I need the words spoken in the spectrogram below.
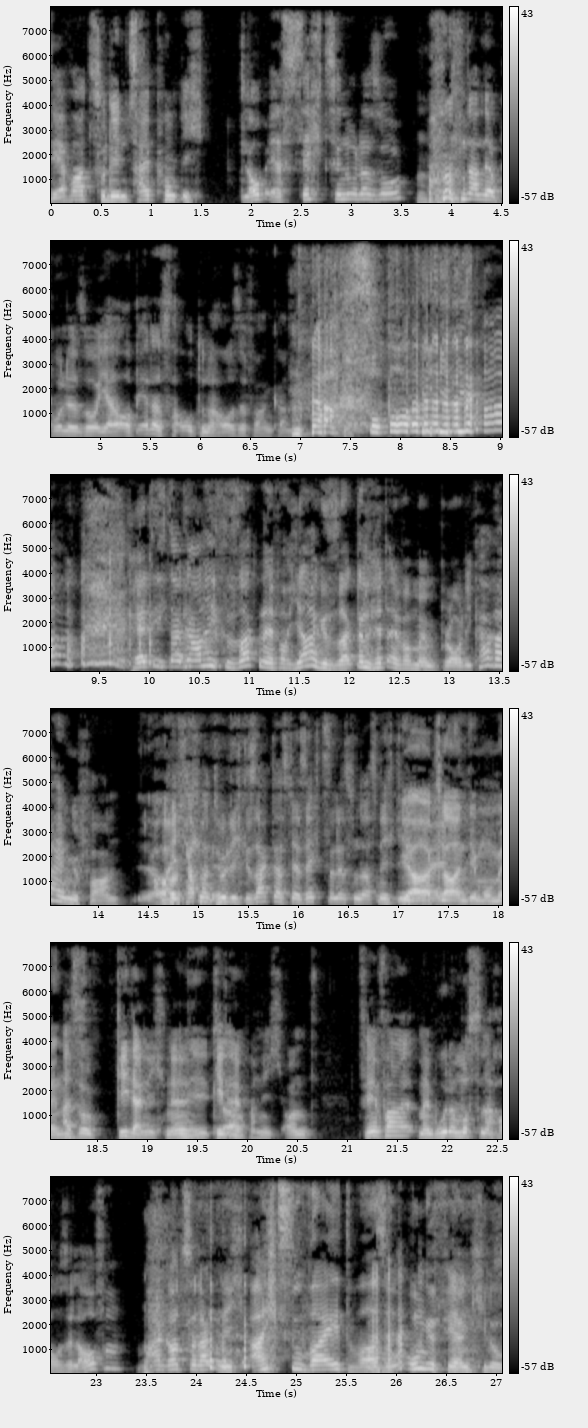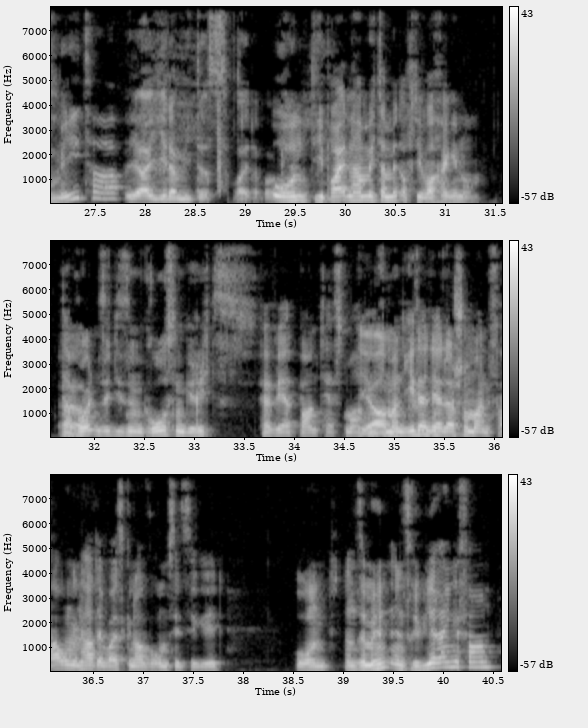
Der war zu dem Zeitpunkt, ich glaube, erst 16 oder so. Mhm. Und dann der Bulle so, ja, ob er das Auto nach Hause fahren kann. Ach so. ja, hätte ich da gar nichts gesagt und einfach ja gesagt, dann hätte einfach mein Bro die Karre heimgefahren. Ja, Aber ich habe okay. natürlich gesagt, dass der 16 ist und das nicht geht. Ja, klar, in dem Moment. Also geht ja nicht, ne? Nee, geht einfach nicht. Und auf jeden Fall, mein Bruder musste nach Hause laufen. War Gott sei Dank nicht allzu weit, war so ungefähr ein Kilometer. ja, jeder Mieter ist weiter. Okay. Und die beiden haben mich dann mit auf die Wache genommen. Da Ja. wollten sie diesen großen gerichtsverwertbaren Test machen. Ja, ich meine, jeder, der da schon mal Erfahrungen hatte, weiß genau, worum es jetzt hier geht. Und dann sind wir hinten ins Revier reingefahren.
